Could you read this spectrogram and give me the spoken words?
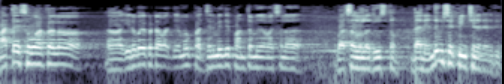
మత సువార్తలో ఇరవై ఒకటవ అధ్యాయము పద్దెనిమిది పంతొమ్మిదవ వచన వచనంలో చూస్తాం. దాన్ని ఎందుకు శపించింది అనేది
